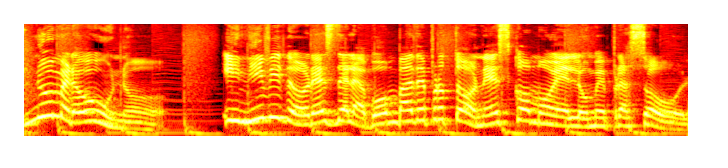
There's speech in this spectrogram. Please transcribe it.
Número 1. Inhibidores de la bomba de protones como el omeprazol.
